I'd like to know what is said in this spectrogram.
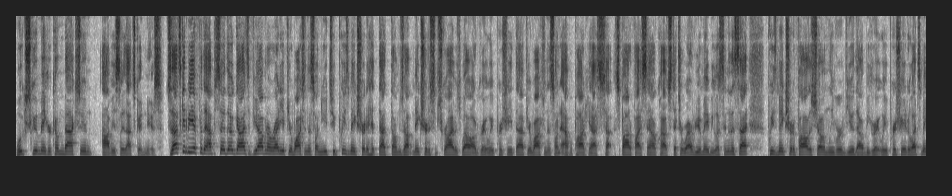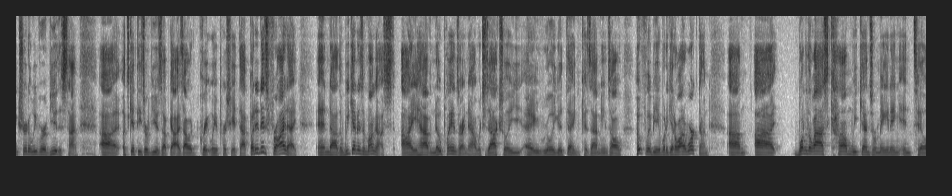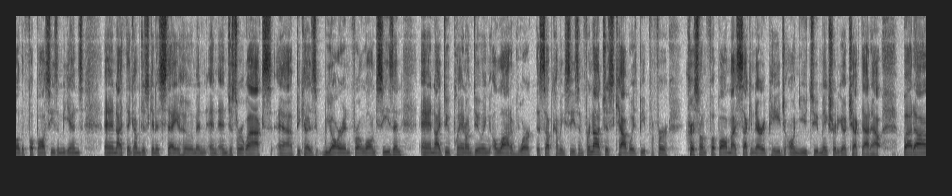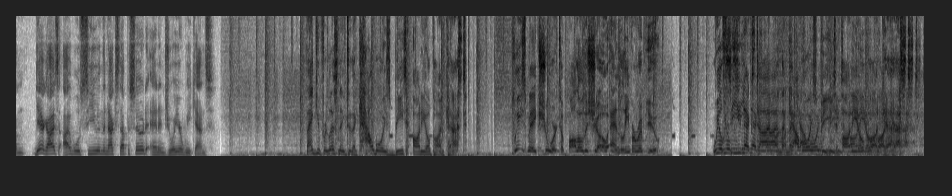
Luke Schoonmaker coming back soon. Obviously, that's good news. So that's going to be it for the episode, though, guys. If you haven't already, if you're watching this on YouTube, please make sure to hit that thumbs up. Make sure to subscribe as well. I would greatly appreciate that. If you're watching this on Apple Podcasts, Spotify, SoundCloud, Stitcher, wherever you may be listening to this at, please make sure to follow the show and leave a review. That would be greatly appreciated. Let's make sure to leave a review this time. Uh, let's get these reviews up, guys. I would greatly appreciate that. But it is Friday. And uh, the weekend is among us. I have no plans right now, which is actually a really good thing because that means I'll hopefully be able to get a lot of work done. Um, uh, one of the last calm weekends remaining until the football season begins. And I think I'm just going to stay home and, and, and just relax uh, because we are in for a long season. And I do plan on doing a lot of work this upcoming season for not just Cowboys Beat, but for Chris on Football, my secondary page on YouTube. Make sure to go check that out. But um, yeah, guys, I will see you in the next episode and enjoy your weekends. Thank you for listening to the Cowboys Beat audio podcast. Please make sure to follow the show and leave a review. We'll, we'll see, see you next time on the, on the Cowboys, Cowboys Beat, Beat audio, audio podcast. podcast.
